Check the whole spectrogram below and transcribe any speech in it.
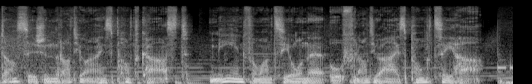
Das ist ein Radio 1 Podcast. Mehr Informationen auf radio1.ch.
